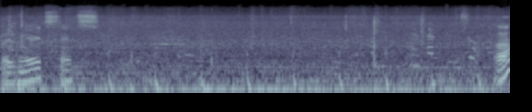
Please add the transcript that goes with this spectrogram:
2.800. É Hã? É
